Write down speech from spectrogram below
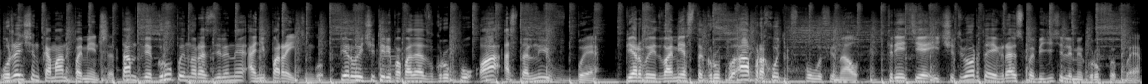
У женщин команд поменьше. Там две группы, но разделены они по рейтингу. Первые четыре попадают в группу А, остальные в Б. Первые два места группы А проходят в полуфинал. Третье и четвертое играют с победителями группы Б.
